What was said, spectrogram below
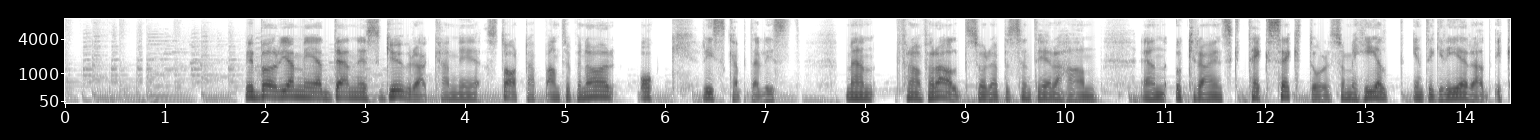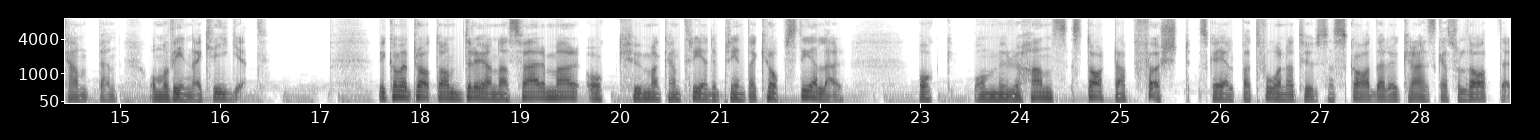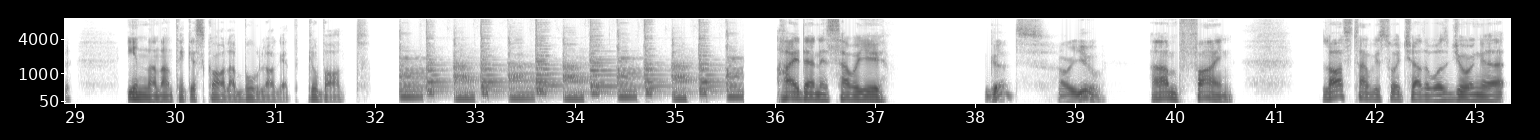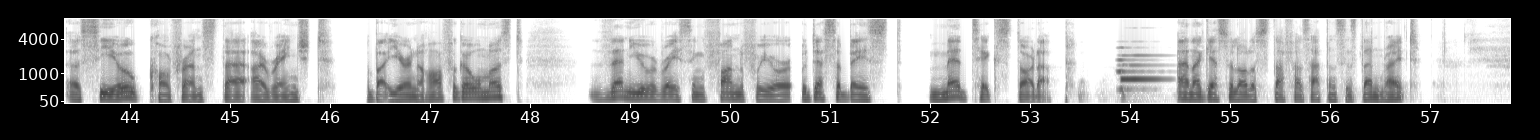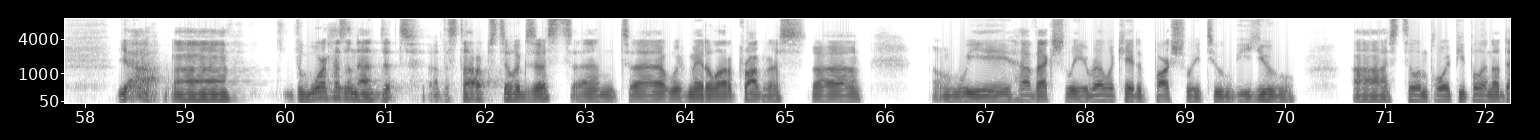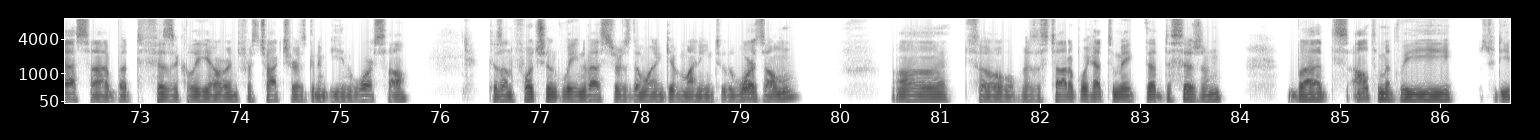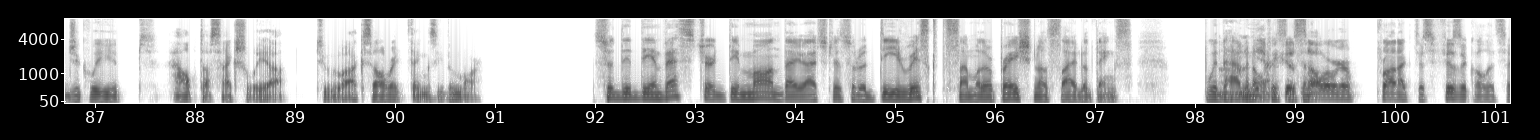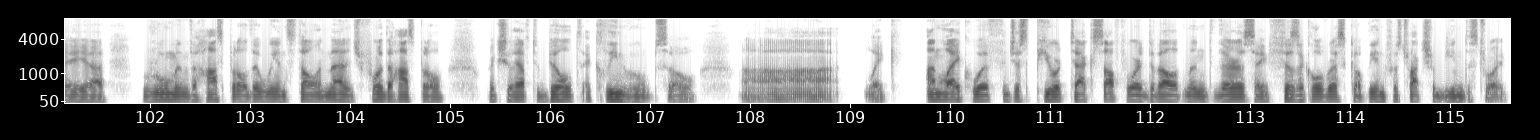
Vi börjar med Dennis Gurak. Han är startup-entreprenör och riskkapitalist. Men framför allt så representerar han en ukrainsk techsektor som är helt integrerad i kampen om att vinna kriget. Vi kommer att prata om drönarsvärmar och hur man kan 3D-printa kroppsdelar och om hur hans startup först ska hjälpa 200 000 skadade ukrainska soldater innan han tänker skala bolaget globalt. Hi Dennis, how are you? Good. How are you? I'm fine. Last time we saw each other was during a, a CEO conference that I arranged about a year and a half ago almost. Then you were raising fund for your Odessa based medtech startup. And I guess a lot of stuff has happened since then, right? Yeah. Uh, the war hasn't ended. Uh, the startup still exists, and uh, we've made a lot of progress. Uh, we have actually relocated partially to EU. Uh, still employ people in Odessa, but physically our infrastructure is going to be in Warsaw because unfortunately investors don't want to give money into the war zone. Uh, so as a startup, we had to make that decision, but ultimately, strategically, it helped us actually uh, to accelerate things even more. So did the investor demand that you actually sort of de-risked some of the operational side of things with um, having yeah, offices? Because our product is physical. It's a uh, room in the hospital that we install and manage for the hospital. We actually have to build a clean room. So, uh, like, unlike with just pure tech software development, there is a physical risk of the infrastructure being destroyed.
